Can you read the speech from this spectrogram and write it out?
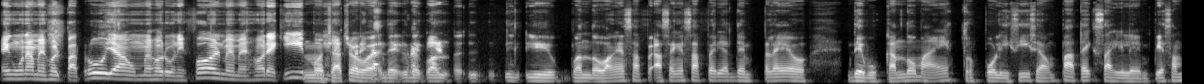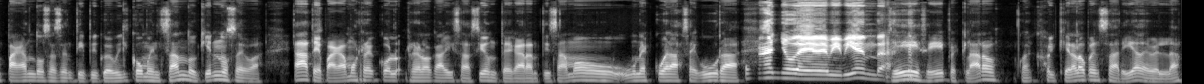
en una mejor patrulla, un mejor uniforme, mejor equipo. Muchachos, y, cuando van esas, hacen esas ferias de empleo de buscando maestros, policías, se van para Texas y le empiezan pagando sesenta y pico de mil comenzando, ¿quién no se va? Ah, te pagamos relocalización, te garantizamos una escuela segura. Un año de, vivienda. Sí, sí, pues claro, cualquiera lo pensaría, de verdad.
